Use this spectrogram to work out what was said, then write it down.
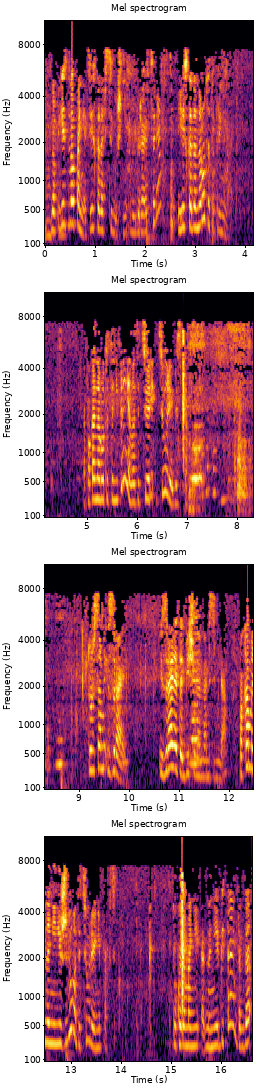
Но есть два понятия. Есть, когда Всевышний выбирает царя, и есть, когда народ это принимает. А пока народ это не принял, это теория, теория без практики. То же самое Израиль. Израиль это обещанная нам земля. Пока мы на ней не живем, это теория, а не практика. То когда мы на ней обитаем, тогда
